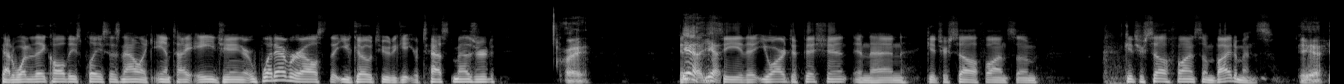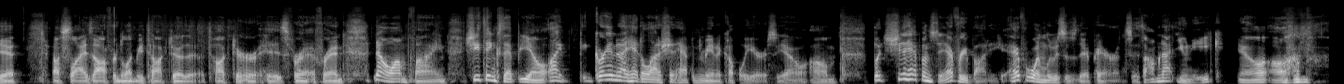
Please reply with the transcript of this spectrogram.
God, what do they call these places now? Like anti-aging or whatever else that you go to to get your test measured. right. and Yeah, yeah. See that you are deficient, and then get yourself on some get yourself on some vitamins. Yeah, yeah. Uh, Sly's offered to let me talk to her, talk to her, his fr- friend. No, I'm fine. She thinks that you know, like, granted, I had a lot of shit happen to me in a couple of years, you know, um, but shit happens to everybody. Everyone loses their parents. It's, I'm not unique, you know. Um,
